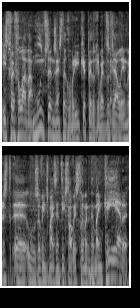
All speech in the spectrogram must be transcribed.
isto foi falado há muitos anos nesta rubrica. Pedro Ribeiro, tu que já lembras-te, eh, os ouvintes mais antigos talvez se lembrem também quem era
